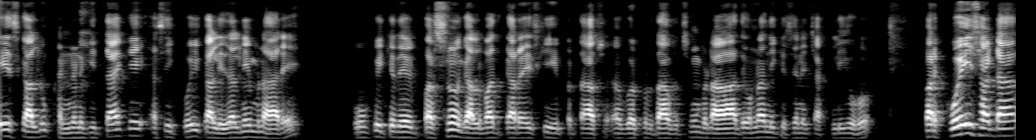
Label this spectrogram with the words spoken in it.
ਇਸ ਗੱਲ ਨੂੰ ਖੰਡਨ ਕੀਤਾ ਕਿ ਅਸੀਂ ਕੋਈ ਅਕਾਲੀ ਦਲ ਨਹੀਂ ਬਣਾ ਰਹੇ। ਉਹ ਕੋਈ ਕਿਤੇ ਪਰਸਨਲ ਗੱਲਬਾਤ ਕਰ ਰਹੇ ਸੀ ਪ੍ਰਤਾਪ ਗੁਰਪ੍ਰਤਾਪ ਸਿੰਘ ਬਡਾਲਾ ਤੇ ਉਹਨਾਂ ਦੀ ਕਿਸੇ ਨੇ ਚੱਕ ਲਈ ਉਹ। ਪਰ ਕੋਈ ਸਾਡਾ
